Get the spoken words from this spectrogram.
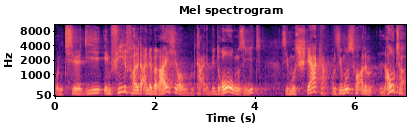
und die in Vielfalt eine Bereicherung und keine Bedrohung sieht, sie muss stärker und sie muss vor allem lauter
